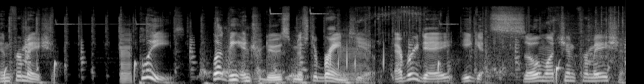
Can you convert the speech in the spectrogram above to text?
information. Please, let me introduce Mr. Brain to you. Every day, he gets so much information.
